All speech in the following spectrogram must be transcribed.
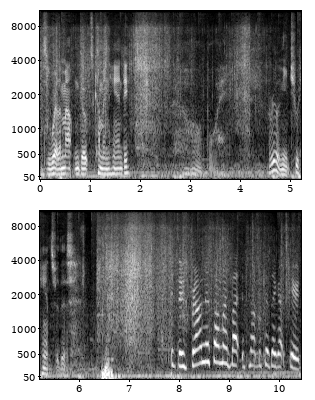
This is where the mountain goats come in handy. Oh boy. I really need two hands for this. If there's brownness on my butt, it's not because I got scared.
